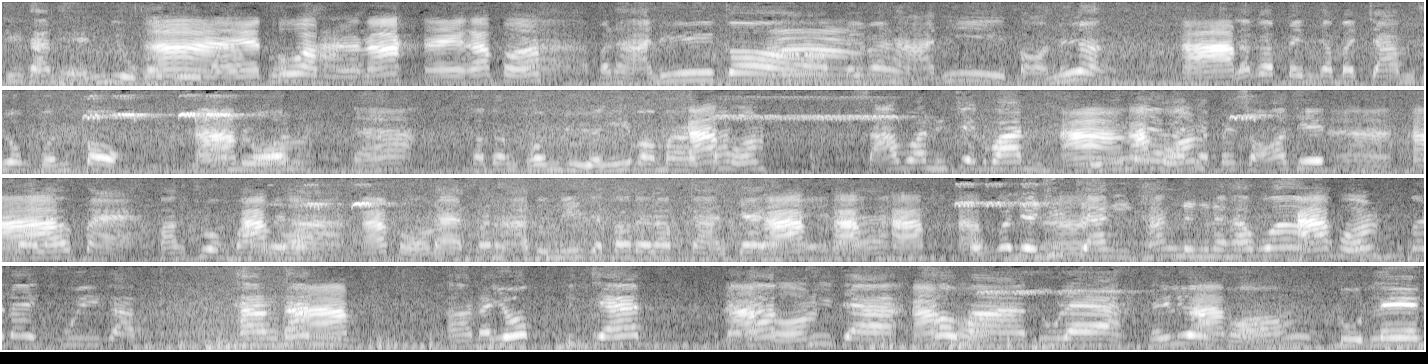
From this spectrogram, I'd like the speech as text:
ที่ท่านเห็นอยู่ก็อ่าคือเนี่ยน้ำท่วมขังเลยนะใช่ครับผม อ่าปัญหานี้ก็อืม เป็นปัญหาที่ต่อเนื่อง ครับ แล้วก็เป็นกันประจำช่วงฝนตก ครับน้ำล้นผม นะฮะ ก็ต้องทนอยู่อย่างนี้ประมาณครับผม สามวันถึงเจ็ดวันอ่าหรือครัไม่บผมว่าจะเป็นสองอาทิตย์อ่าครับ ก็แล้วแต่บางช่วงครับางบเวลาผมครับผม แต่ปัญหาตรงนี้จะต้องได้รับการแก้ไขครับครับนะครับครับผมก็เรียนชี้แจงอีกครั้งหนึ่งนะครับว่าครับผมก็ได้คุยกับทางท่านครับอ่านายกบิ๊กแจ๊ดนะคครัรับบผมที่จะครับเข้ามาดูแลในเรื่องครับผมของดูดเลน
